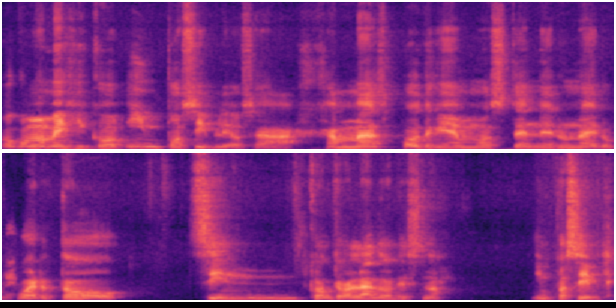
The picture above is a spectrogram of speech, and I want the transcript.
o como México, imposible. O sea, jamás podríamos tener un aeropuerto sin controladores, no, imposible.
